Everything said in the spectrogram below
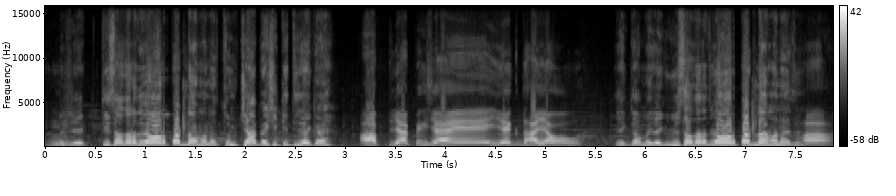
म्हणजे एक तीस हजाराचा व्यवहार पडलाय म्हणा. तुमच्या अपेक्षा किती आहे काय? आपल्या अपेक्षा आहे एक दहा यावावं. एकदा म्हणजे एक वीस हजाराचा व्यवहार पडलाय म्हणायचं. हा.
